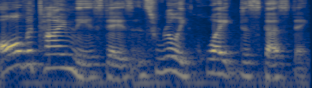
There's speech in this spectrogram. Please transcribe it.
all the time these days. It's really quite disgusting.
